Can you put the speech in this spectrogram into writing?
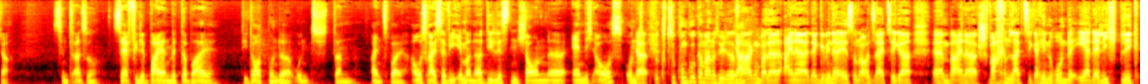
Ja, sind also sehr viele Bayern mit dabei die Dortmunder und dann ein, zwei Ausreißer wie immer. Ne? Die Listen schauen äh, ähnlich aus. Und ja, zu Kunku kann man natürlich noch ja. sagen, weil er einer der Gewinner ist und auch als Leipziger ähm, bei einer schwachen Leipziger Hinrunde eher der Lichtblick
